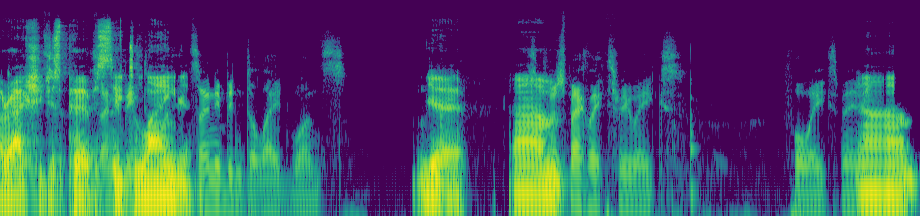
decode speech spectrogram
are actually just purposely delaying delayed- it. It's only been delayed once. yeah. It's Um, pushed back like three weeks, four weeks maybe. um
